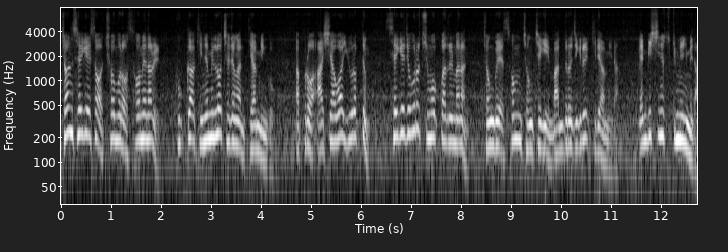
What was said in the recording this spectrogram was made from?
전 세계에서 처음으로 섬의 날을 국가 기념일로 제정한 대한민국. 앞으로 아시아와 유럽 등 세계적으로 주목받을 만한 정부의 섬 정책이 만들어지기를 기대합니다. MBC 뉴스 김윤입니다.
